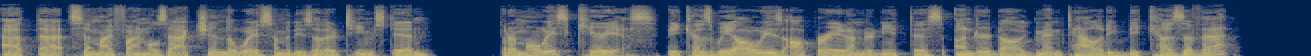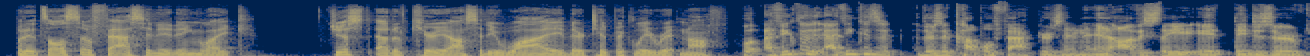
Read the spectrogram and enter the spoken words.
at that semifinals action the way some of these other teams did. But I'm always curious because we always operate underneath this underdog mentality because of that. But it's also fascinating, like just out of curiosity, why they're typically written off. Well, I think I think there's a, there's a couple factors in, and obviously it, they deserved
